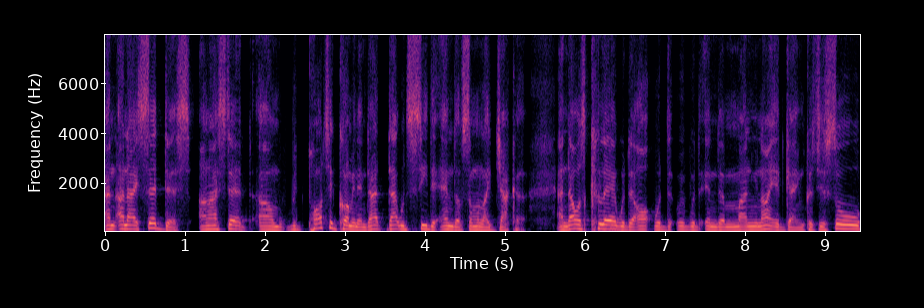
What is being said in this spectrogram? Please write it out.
and and I said this, and I said um with Partey coming in, that that would see the end of someone like Xhaka, and that was clear with the uh, with, with, with in the Man United game because you saw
